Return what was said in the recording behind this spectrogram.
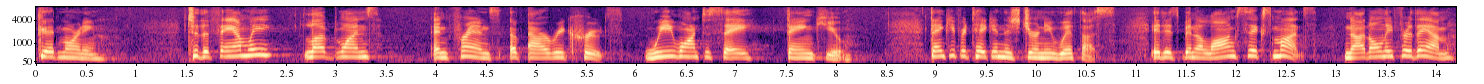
Good morning. To the family, loved ones, and friends of our recruits, we want to say thank you. Thank you for taking this journey with us. It has been a long six months, not only for them,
